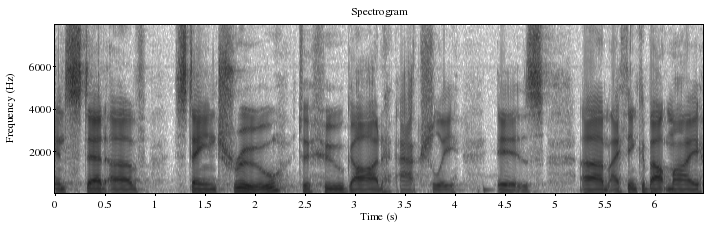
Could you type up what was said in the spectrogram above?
instead of staying true to who God actually is. Um, I think about my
